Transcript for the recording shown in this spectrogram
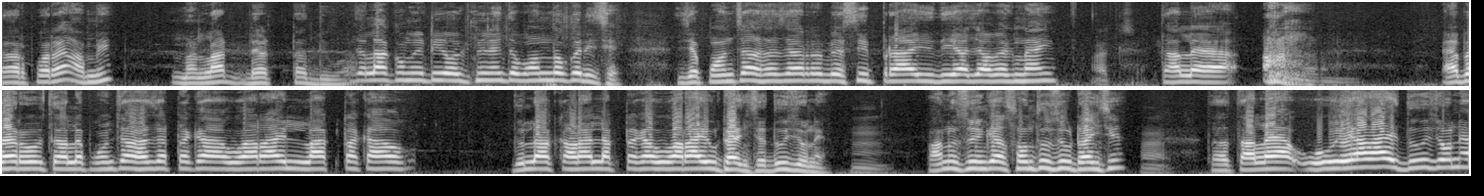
তারপরে আমি মেলার ডেটটা দিব। জেলা কমিটি ওইখানে তো বন্ধ করেছে যে পঞ্চাশ হাজারের বেশি প্রাইজ দেওয়া যাবে নাই। আচ্ছা। তাহলে এবার তাহলে পঞ্চাশ হাজার টাকা ও আড়াই লাখ টাকা দু লাখ আড়াই লাখ টাকা ও আড়াই উঠাইছে দুজনে। পানু সিংকে সন্তোষ উঠাইছে। হ্যাঁ। তো তাহলে ওই আড়াই দুজনে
